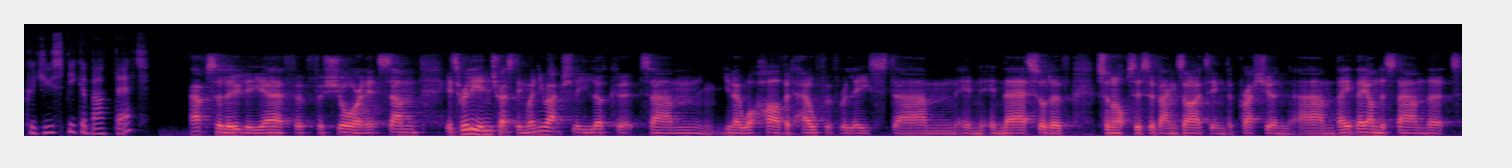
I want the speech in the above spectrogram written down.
Could you speak about that? Absolutely, yeah, for, for sure, and it's um it's really interesting when you actually look at um you know what Harvard Health have released um in in their sort of synopsis of anxiety and depression. Um, they they understand that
